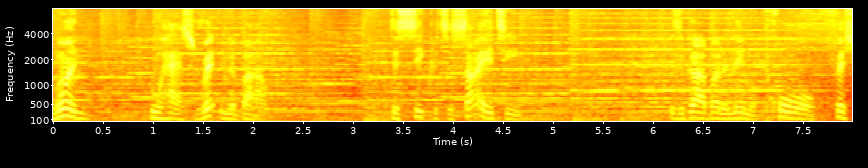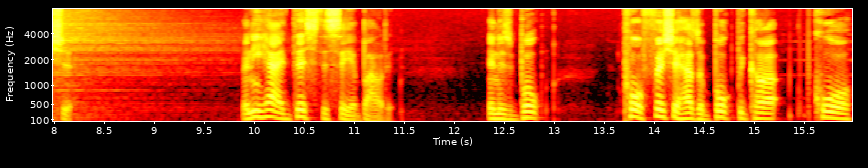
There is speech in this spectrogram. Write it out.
One who has written about the secret society is a guy by the name of Paul Fisher. And he had this to say about it. In his book, Paul Fisher has a book called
